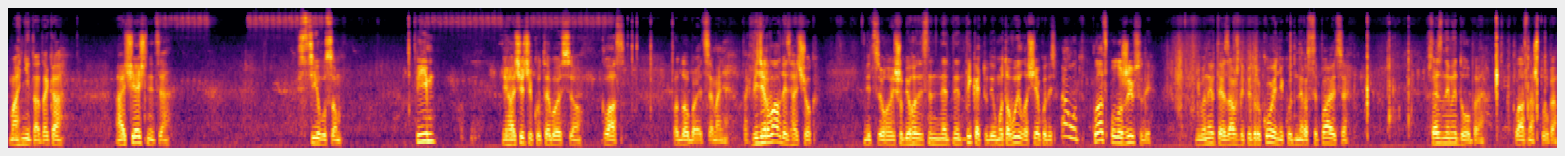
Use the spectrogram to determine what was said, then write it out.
Магнітна така гачечниця з стілусом. Пім. І гачечок у тебе ось. Клас. Подобається мені. Так, відірвав десь гачок від цього, щоб його десь не, не, не тикати туди, в мотовило, ще кудись. А от клац положив сюди. І вони в тебе завжди під рукою, нікуди не розсипаються. Все з ними добре. Класна штука.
